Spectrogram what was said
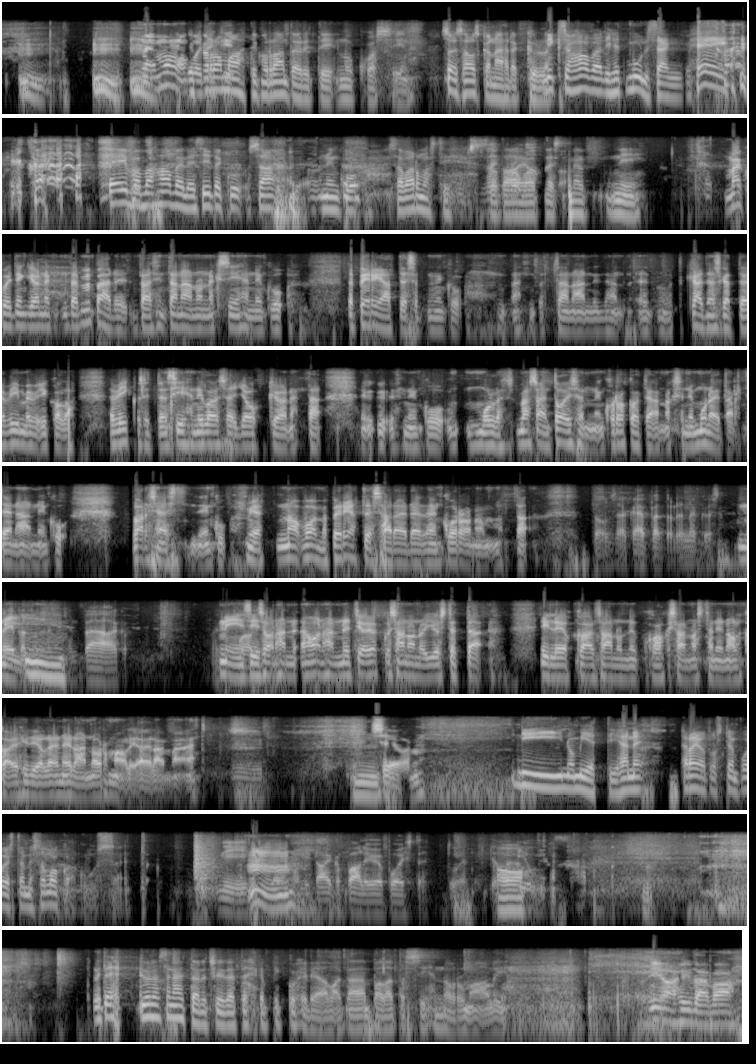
Ne, mulla on Joka kuitenkin... romahti, kun Ranta yritti nukkua siinä. Se olisi hauska nähdä kyllä. Miksi sä haaveilisit mun sängyn? Hei! Ei vaan mä haaveilin siitä, kun sä, niin kuin, sä varmasti tota, ajoittaisit mel... Niin. Mä kuitenkin onne, tai mä pääsin tänään onneksi siihen, niin kuin, että periaatteessa niin kuin, tänään, niin et, mutta käytännössä katsoen viime viikolla ja viikko sitten siihen iloiseen joukkoon, että niin kuin, mulle, mä sain toisen niin kuin, rokoteannoksen, niin mun ei tarvitse enää niin kuin, varsinaisesti niin kuin, miet, no voin mä periaatteessa saada edelleen koronan, mutta Se on se aika epätodennäköistä. Niin. Epätodennäköinen pää Niin, siis onhan, onhan nyt jo joku sanonut just, että niille, jotka on saanut niin kaksi annosta, niin alkaa jo hiljalleen elää normaalia elämää. Et Mm. Se on. Niin, no miettii hänen rajoitusten poistamista lokakuussa. Että... Niin, Mm. mm. on niitä aika paljon jo poistettu. että Oo. jotain- Et ehkä, kyllä se näyttää nyt siltä, että ehkä pikkuhiljaa aletaan palata siihen normaaliin. Ihan hyvä vaan.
